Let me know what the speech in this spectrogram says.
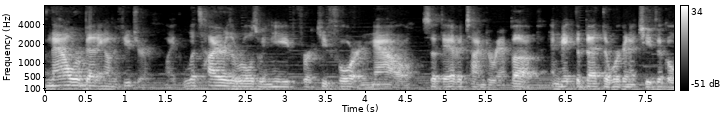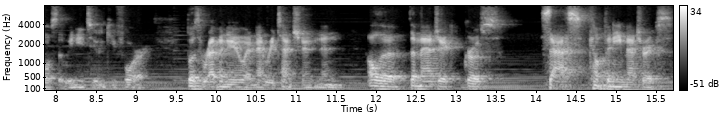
now we're betting on the future. Like, let's hire the roles we need for Q4 now so that they have a time to ramp up and make the bet that we're going to achieve the goals that we need to in Q4, both revenue and net retention and all the, the magic gross SaaS company metrics.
